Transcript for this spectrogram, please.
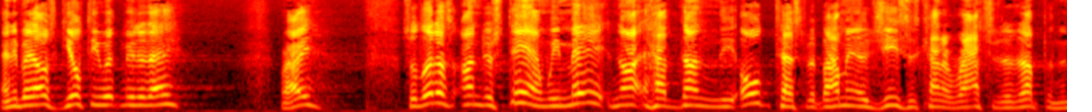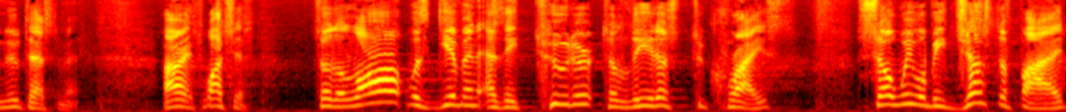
Anybody else guilty with me today? Right? So let us understand, we may not have done the Old Testament, but how many know Jesus kind of ratcheted it up in the New Testament? All right, so watch this. So the law was given as a tutor to lead us to Christ, so we will be justified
